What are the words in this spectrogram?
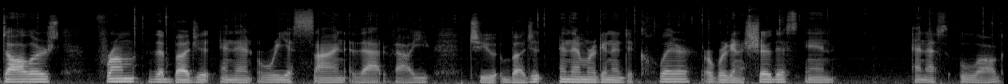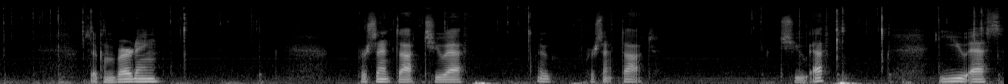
dollars from the budget and then reassign that value to budget. And then we're going to declare, or we're going to show this in NS log. So converting percent dot 2f, ooh, percent dot 2f, US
